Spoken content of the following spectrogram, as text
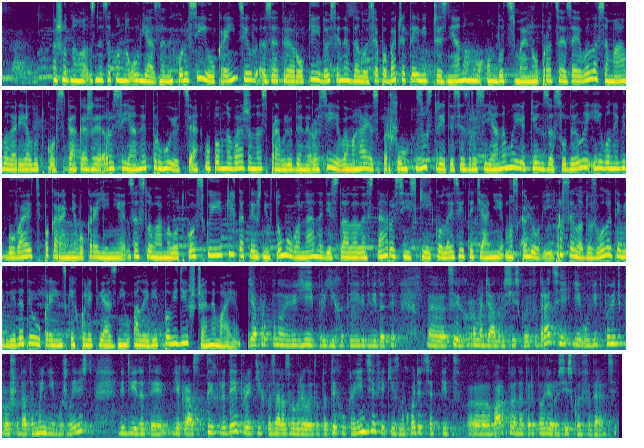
Buscarem Жодного з незаконно ув'язнених у Росії українців за три роки й досі не вдалося побачити вітчизняному омбудсмену. Про це заявила сама Валерія Лутковська. каже, росіяни торгуються. Уповноважена з прав людини Росії вимагає спершу зустрітися з росіянами, яких засудили, і вони відбувають покарання в Україні. За словами Лутковської, кілька тижнів тому вона надіслала листа російській колезі Тетяні Москальовій. Просила дозволити відвідати українських політв'язнів, але відповіді ще немає. Я пропоную їй приїхати і відвідати е, цих громадян Російської Федерації, і у відповідь прошу дати мені можливість відвідати якраз тих людей, про яких ви зараз говорили, тобто тих українців, які знаходяться під е, вартою на території Російської Федерації.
